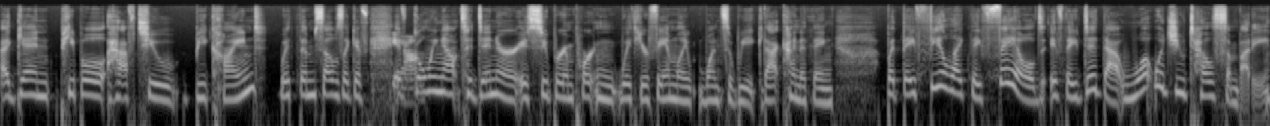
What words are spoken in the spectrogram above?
again, people have to be kind with themselves. Like if, yeah. if going out to dinner is super important with your family once a week, that kind of thing. But they feel like they failed if they did that. What would you tell somebody?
